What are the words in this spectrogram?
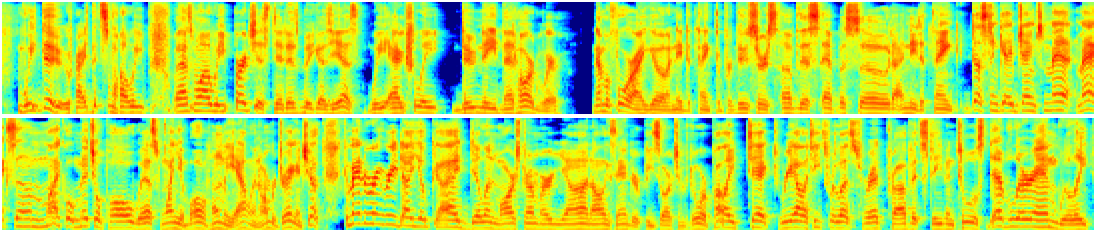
we do right that's why we that's why we purchased it is because yes we actually do need that hardware now, before I go, I need to thank the producers of this episode. I need to thank Dustin, Gabe, James, Matt, Maxim, Michael, Mitchell, Paul, Wes, Wanya, Bald, Homie, Allen, Armor Dragon, Chuck, Commander Angry, Yokai, Dylan, Marstrom, Jan, Alexander, Peace Arch and Fedora, Polytech, Realities for Let's Red Prophet, Stephen Tools, Devler, and Willie.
